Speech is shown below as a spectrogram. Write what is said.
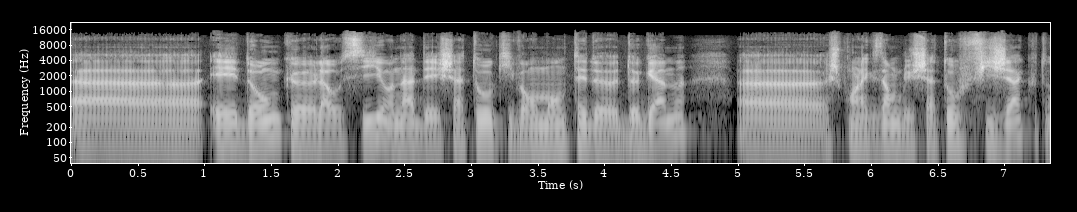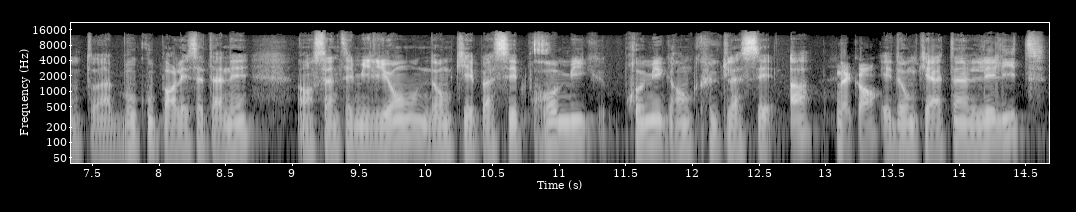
Euh, et donc euh, là aussi, on a des châteaux qui vont monter de, gamme. Euh, je prends l'exemple du château Figeac, dont on a beaucoup parlé cette année, en Saint-Émilion, donc qui est passé premier, premier grand cru classé A. D'accord. Et donc qui a atteint l'élite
